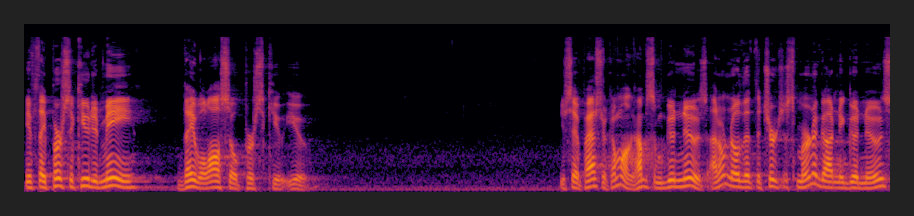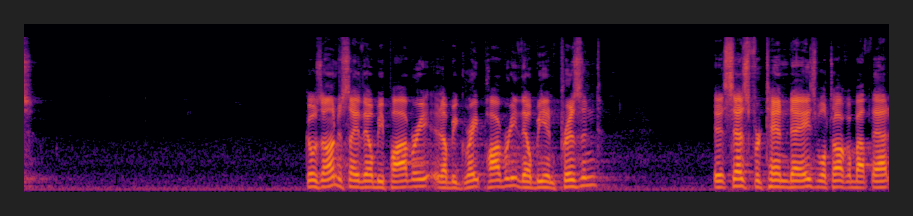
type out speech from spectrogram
If they persecuted me, they will also persecute you. You say, Pastor, come on, have some good news. I don't know that the church of Smyrna got any good news. Goes on to say there'll be poverty, there'll be great poverty, they'll be imprisoned. It says for 10 days. We'll talk about that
